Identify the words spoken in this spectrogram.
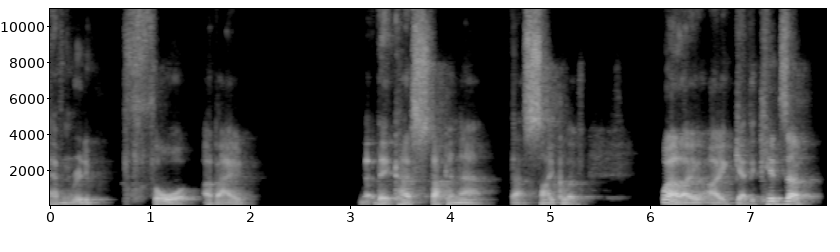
they haven't really thought about they're kind of stuck in that that cycle of well I, I get the kids up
